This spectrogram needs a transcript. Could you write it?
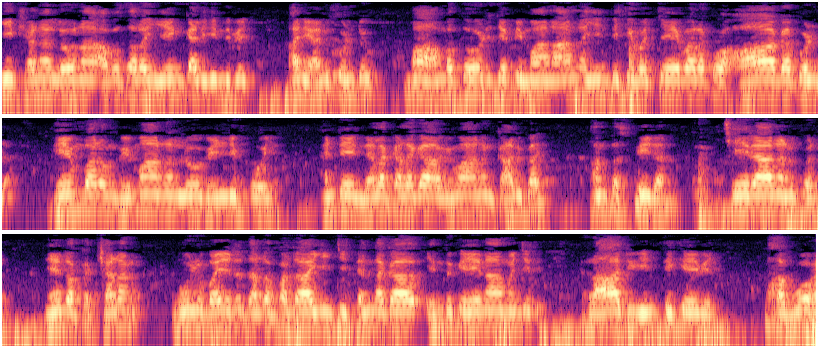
ఈ క్షణంలో నా అవసరం ఏం కలిగింది అని అనుకుంటూ మా అమ్మతోటి చెప్పి మా నాన్న ఇంటికి వచ్చే వరకు ఆగకుండా భీమవరం విమానంలో వెళ్ళిపోయి. అంటే నిలకడగా విమానం కాదు కానీ అంత స్పీడ్ అని చేరాననుకుని నేను ఒక క్షణం మూడు బయట తడపటాయించి తిన్నగా ఎందుకైనా మంచిది? రాజు ఇంటికే వెళ్ళి నా ఊహ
